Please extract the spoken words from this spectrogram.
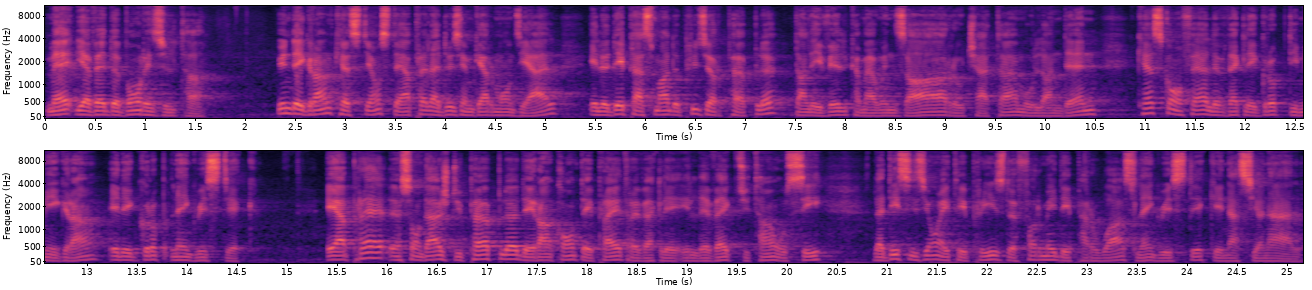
mais il y avait de bons résultats. Une des grandes questions, c'était après la Deuxième Guerre mondiale, et le déplacement de plusieurs peuples dans les villes comme à Windsor ou Chatham ou London, qu'est-ce qu'on fait avec les groupes d'immigrants et les groupes linguistiques? Et après un sondage du peuple, des rencontres des prêtres avec l'évêque du temps aussi, la décision a été prise de former des paroisses linguistiques et nationales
